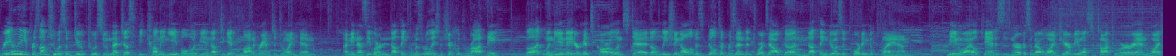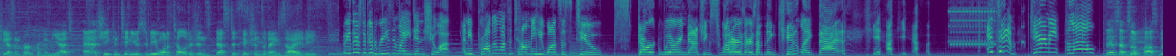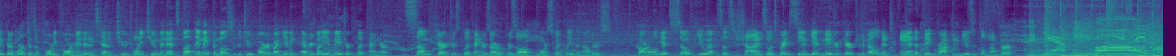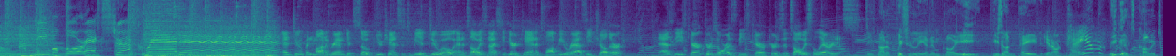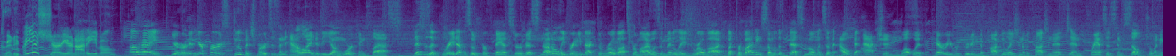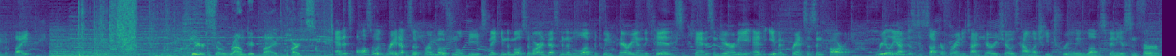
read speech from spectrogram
Really presumptuous of Doof to assume that just becoming evil would be enough to get Monogram to join him. I mean, has he learned nothing from his relationship with Rodney? But when the Inator hits Carl instead, unleashing all of his built-up resentment towards OWCA, nothing goes according to plan. Meanwhile, Candace is nervous about why Jeremy wants to talk to her and why she hasn't heard from him yet, as she continues to be one of television's best depictions of anxiety. Maybe there's a good reason why he didn't show up. And he probably wants to tell me he wants us to start wearing matching sweaters or something cute like that. yeah, yeah. It's him! Jeremy, hello? This episode possibly could have worked as a 44 minute instead of two 22 minutes, but they make the most of the two-parter by giving everybody a major cliffhanger. Some characters' cliffhangers are resolved more swiftly than others. Carl gets so few episodes to shine, so it's great to see him get major character development and a big rockin' musical number. Yeah, I'm evil. I'm evil for extra credit. And Doof and Monogram get so few chances to be a duo, and it's always nice to hear Dan and Swampy razz each other. As these characters or as these characters, it's always hilarious. He's not officially an employee. He's unpaid. You don't pay him? He gets college credit. Are you sure you're not evil? Oh hey, you heard it here first. Doofenshmirtz is an ally to the young working class. This is a great episode for fan service, not only bringing back the robots from I Was a Middle-Aged Robot, but providing some of the best moments of OWCA action, what with Perry recruiting the population of a continent and Francis himself joining the fight. We're surrounded by parts. And it's also a great episode for emotional beats, making the most of our investment in the love between Perry and the kids, Candace and Jeremy, and even Francis and Carl. Really, I'm just a sucker for any time Perry shows how much he truly loves Phineas and Ferb.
